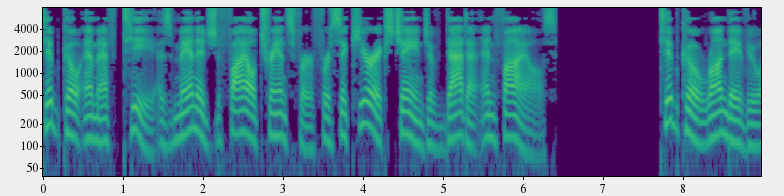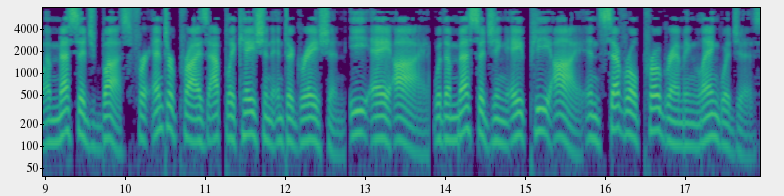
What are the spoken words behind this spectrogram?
Tibco MFT is managed file transfer for secure exchange of data and files. Tibco Rendezvous a message bus for Enterprise Application Integration EAI with a messaging API in several programming languages.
